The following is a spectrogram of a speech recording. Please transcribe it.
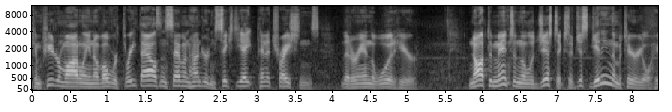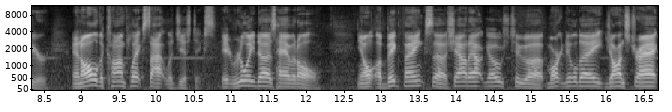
computer modeling of over 3,768 penetrations that are in the wood here. Not to mention the logistics of just getting the material here and all the complex site logistics. It really does have it all. You know, a big thanks, uh, shout out goes to uh, Mark Dilday, John Strack,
